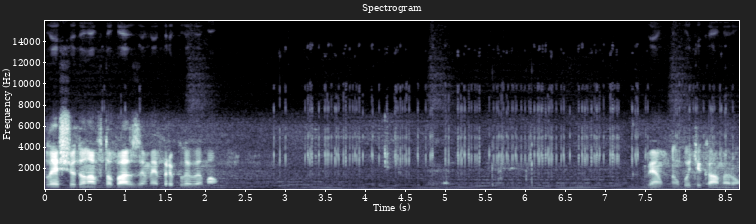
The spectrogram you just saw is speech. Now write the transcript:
ближче до нафтобази, ми припливемо. Вимкнув будь-камеру.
